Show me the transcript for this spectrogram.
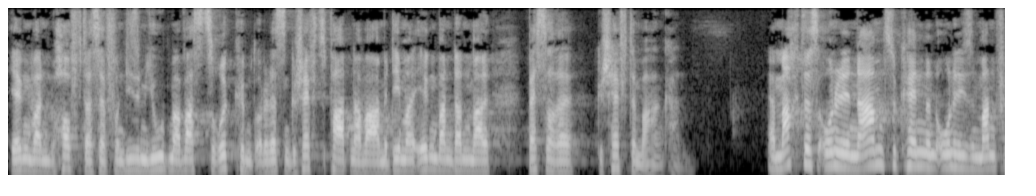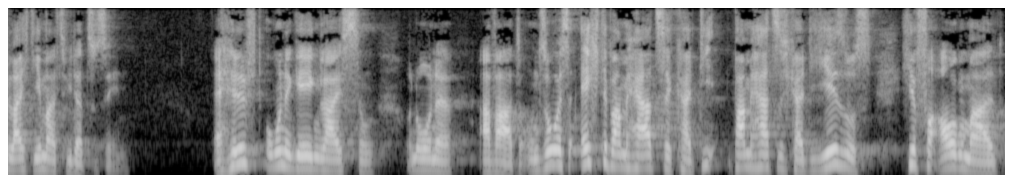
irgendwann hofft, dass er von diesem Juden mal was zurückkommt oder dessen Geschäftspartner war, mit dem er irgendwann dann mal bessere Geschäfte machen kann. Er macht es, ohne den Namen zu kennen und ohne diesen Mann vielleicht jemals wiederzusehen. Er hilft ohne Gegenleistung und ohne Erwartung. Und so ist echte Barmherzigkeit, die Barmherzigkeit, die Jesus hier vor Augen malt,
